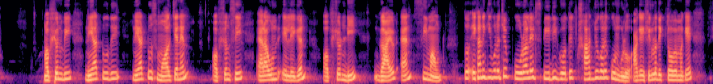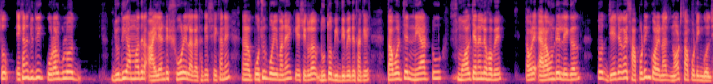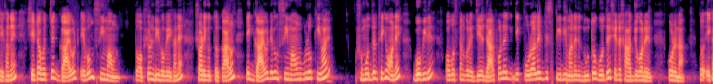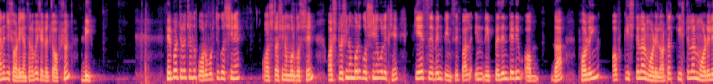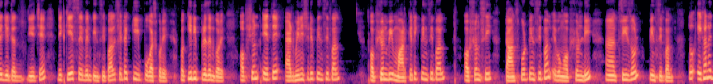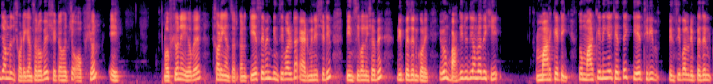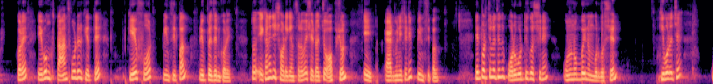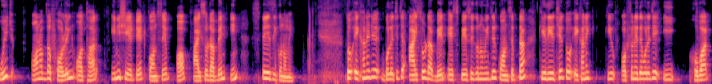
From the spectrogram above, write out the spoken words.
option B near to the near to small channel option C around a lagoon option D guyot and sea mount তো এখানে কি বলেছে? কোরালের স্পিডি গ্রোথে সাহায্য করে কোনগুলো? আগে সেগুলো দেখতে হবে আমাকে। তো এখানে যদি কোরালগুলো যদি আমাদের আইল্যান্ডের শোর এলাকায় থাকে, সেখানে প্রচুর পরিমাণে সেগুলো দ্রুত বৃদ্ধি পেতে থাকে। তারপর হচ্ছে নেয়ার টু স্মল চ্যানেলে হবে, তারপরে অ্যারাউন্ডে লেগাল তো যে জায়গায় সাপোর্টিং করে না নট সাপোর্টিং বলছে এখানে, সেটা হচ্ছে গায়ড এবং সি মাউন্ট তো অপশন ডি হবে এখানে, সঠিক উত্তর। কারণ এই গায়ড এবং সি মাউন্টগুলো কী হয়? সমুদ্রের থেকে অনেক গভীরে অবস্থান করে, যে যার ফলে যে কোরালের যে স্পিডি মানে যে দ্রুত গতে সেটা সাহায্য করে করে না। তো এখানে যে সঠিক অ্যান্সার হবে, সেটা হচ্ছে অপশন ডি এরপর চলেছে আমাদের পরবর্তী কোশ্চিনে অষ্টআশি নম্বর কোশ্চেন অষ্টআশি নম্বর কোশ্চিনে বলেছে K seven principle in representative of the following of Christaller model অর্থাৎ ক্রিস্টেলার মডেলে যেটা দিয়েছে যে কে সেভেন প্রিন্সিপাল সেটা কি প্রকাশ করে বা কি রিপ্রেজেন্ট করে? অপশন এতে administrative principle option B marketing principle option C transport principle এবং অপশন ডি থ্রিজোল প্রিন্সিপাল তো এখানে যে আমরা সঠিক অ্যান্সার হবে, সেটা হচ্ছে অপশন এ অপশন এই হবে সঠিক অ্যান্সার কারণ কে সেভেন প্রিন্সিপালটা অ্যাডমিনিস্ট্রেটিভ প্রিন্সিপাল হিসাবে রিপ্রেজেন্ট করে। এবং বাকি যদি আমরা দেখি মার্কেটিং তো মার্কেটিংয়ের ক্ষেত্রে কে থ্রি প্রিন্সিপাল রিপ্রেজেন্ট করে এবং ট্রান্সপোর্টের ক্ষেত্রে কে ফোর প্রিন্সিপাল রিপ্রেজেন্ট করে। তো এখানে যে সঠিক অ্যান্সার হবে সেটা হচ্ছে অপশন এ অ্যাডমিনিস্ট্রেটিভ প্রিন্সিপাল এরপর চলে যাচ্ছে পরবর্তী কোশ্চেনে উননব্বই নম্বর কোশ্চেন কি বলেছে? Which on of the following author initiated concept of isodapane in space economy তো এখানে যে বলেছে যে আইসোডাবেন এ স্পেস ইকোনমিদের কনসেপ্টটা কে দিয়েছে? তো এখানে কি অপশন এতে বলেছে? ই হোবার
